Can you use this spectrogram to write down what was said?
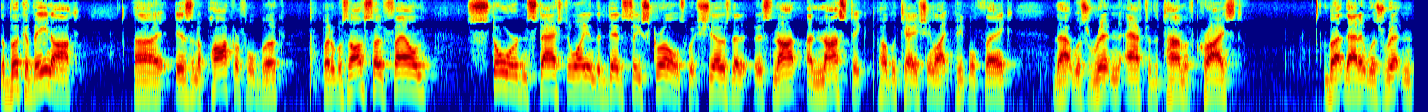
the book of Enoch uh, is an apocryphal book, but it was also found stored and stashed away in the Dead Sea Scrolls, which shows that it's not a Gnostic publication like people think that was written after the time of Christ, but that it was written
